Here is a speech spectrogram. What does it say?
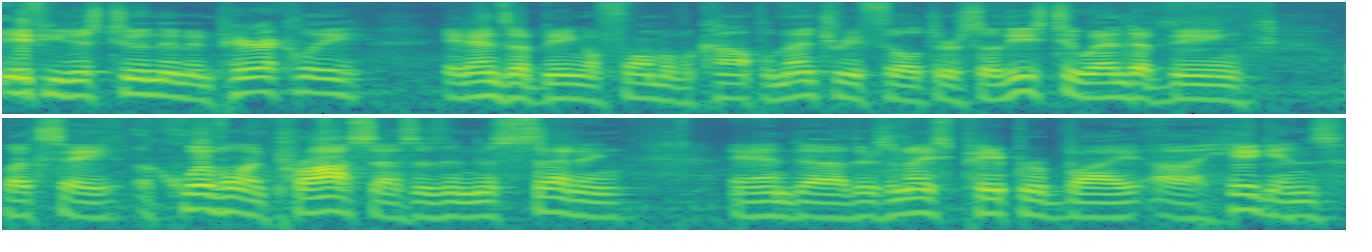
if you just tune them empirically it ends up being a form of a complementary filter. So these two end up being let's say equivalent processes in this setting and uh, there's a nice paper by uh, Higgins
